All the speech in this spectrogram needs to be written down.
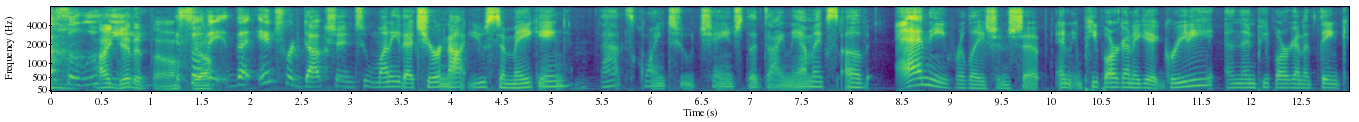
absolutely. I get it, though. So Yeah. the the introduction to money that you're not used to making, that's going to change the dynamics of any relationship. And people are going to get greedy and then people are going to think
